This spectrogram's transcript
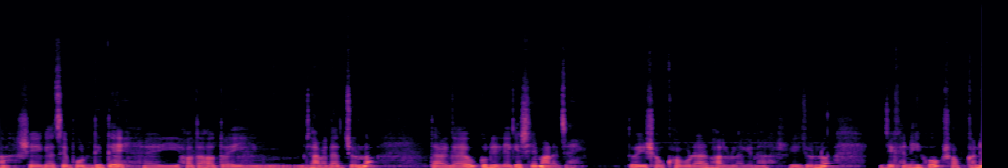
না। সে গেছে ভোট দিতে, এই হতাহত, এই ঝামেলার জন্য তার গায়েও গুলি লেগে সে মারা যায়। তো এইসব খবর আর ভালো লাগে না। সেই জন্য যেখানেই হোক, সবখানে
